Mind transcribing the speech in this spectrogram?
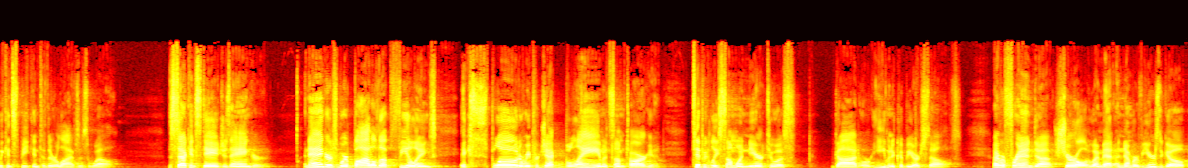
we can speak into their lives as well. The second stage is anger. And anger is where bottled up feelings explode or we project blame at some target, typically someone near to us, God, or even it could be ourselves. I have a friend, uh, Cheryl, who I met a number of years ago.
